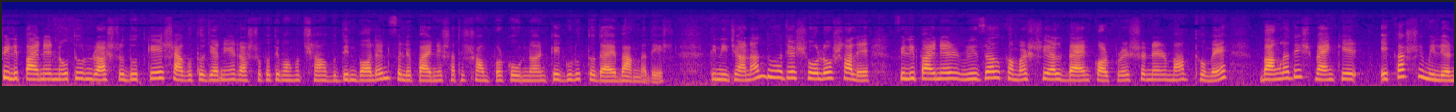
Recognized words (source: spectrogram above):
ফিলিপাইনের নতুন রাষ্ট্রদূতকে স্বাগত জানিয়ে রাষ্ট্রপতি মোহাম্মদ শাহাবুদ্দিন বলেন, ফিলিপাইনের সাথে সম্পর্ক উন্নয়নকে গুরুত্ব দেয় বাংলাদেশ। তিনি জানান দু হাজার ষোলো সালে ফিলিপাইনের রিজাল কমার্শিয়াল ব্যাংক কর্পোরেশনের মাধ্যমে বাংলাদেশ ব্যাংকের একাশি মিলিয়ন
